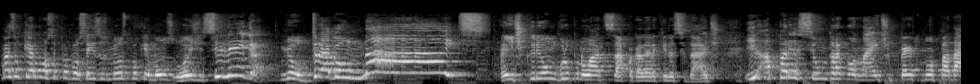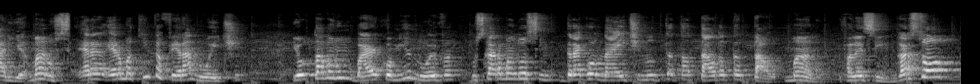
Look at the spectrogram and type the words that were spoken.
Mas eu quero mostrar pra vocês os meus pokémons hoje. Se liga! Meu Dragonite! A gente criou um grupo no WhatsApp, a galera aqui da cidade, e apareceu um Dragonite perto de uma padaria. Mano, era, era uma quinta-feira à noite, e eu tava num bar com a minha noiva, os caras mandou assim, Dragonite no tal, tal, tal, tal, tal. Mano, eu falei assim, garçom,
